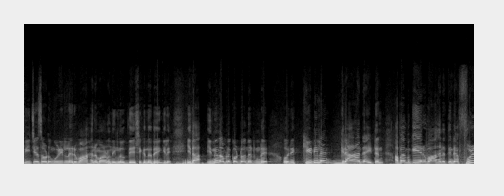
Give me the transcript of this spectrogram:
ഫീച്ചേഴ്സോടും കൂടിയിട്ടുള്ള ഒരു വാഹനമാണ് നിങ്ങൾ ഉദ്ദേശിക്കുന്നത് എങ്കിൽ. ഇതാ ഇന്ന് നമ്മൾ കൊണ്ടുവന്നിട്ടുണ്ട് ഒരു കിഡിലൻ ഗ്രാൻഡ് ഐറ്റൻ അപ്പോൾ നമുക്ക് ഈ ഒരു വാഹനത്തിന്റെ ഫുൾ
